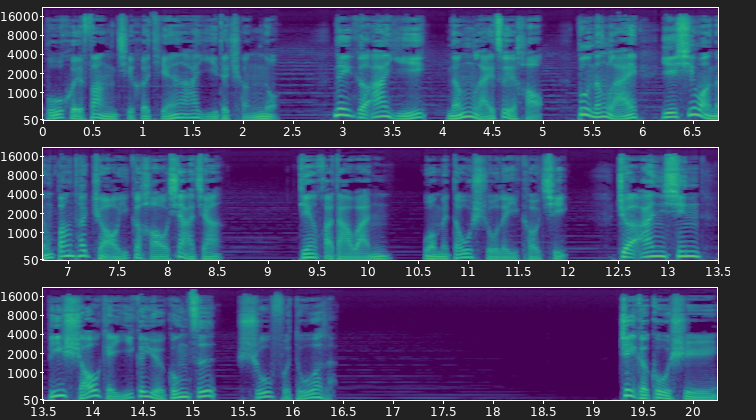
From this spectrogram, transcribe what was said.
不会放弃和田阿姨的承诺。那个阿姨能来最好，不能来也希望能帮她找一个好下家。”电话打完，我们都舒了一口气，这安心比少给一个月工资舒服多了。这个故事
